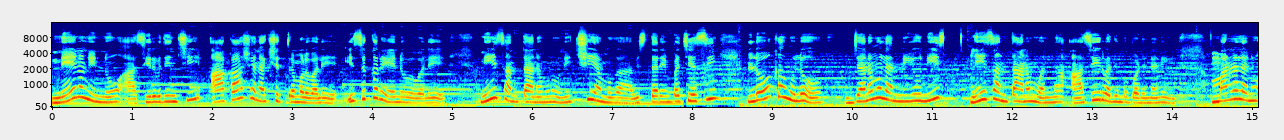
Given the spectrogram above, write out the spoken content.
నేను నిన్ను ఆశీర్వదించి ఆకాశ నక్షత్రముల వలె ఇసుక రేణువు వలె నీ సంతానమును నిశ్చయముగా విస్తరింపచేసి లోకములో జనములన్నీ నీ నీ సంతానం వలన ఆశీర్వదింపబడినని మనలను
